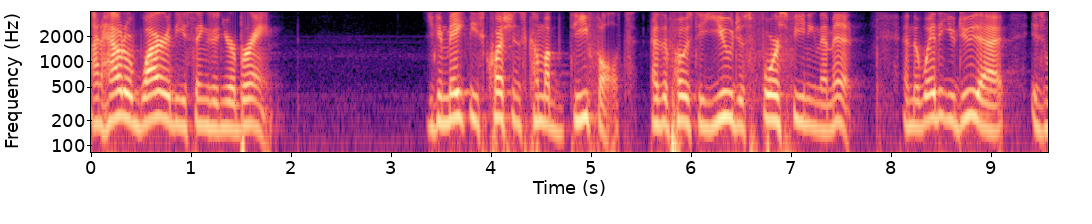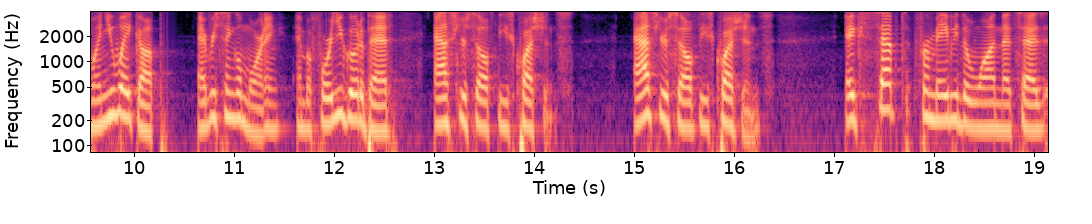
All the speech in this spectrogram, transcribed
on how to wire these things in your brain. You can make these questions come up default as opposed to you just force feeding them in. And the way that you do that is when you wake up every single morning and before you go to bed, ask yourself these questions. Ask yourself these questions, except for maybe the one that says,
